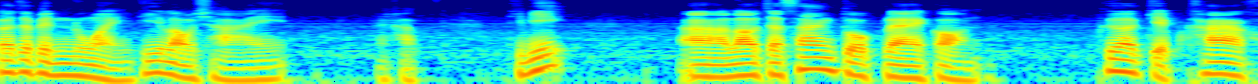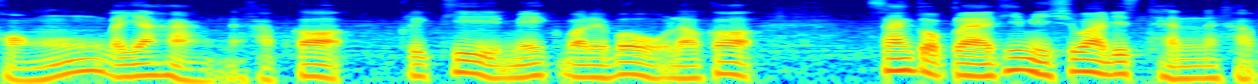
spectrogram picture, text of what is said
ก็จะเป็นหน่วยที่เราใช้นะครับ ทีนี้เราจะสร้างตัวแปรก่อน เพื่อเก็บค่าของระยะห่างนะครับ ก็คลิกที่ make variable แล้วก็สร้างตัวแปรที่มีชื่อว่า distance นะครับ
